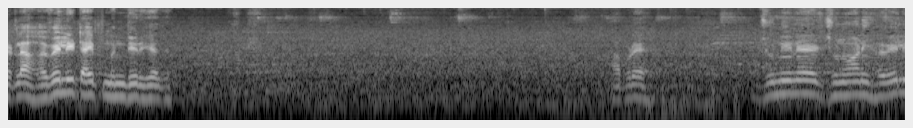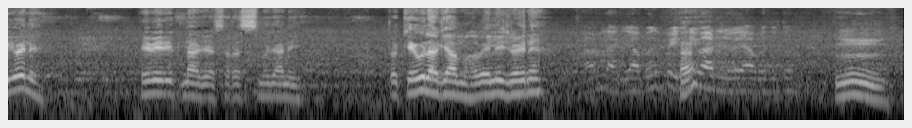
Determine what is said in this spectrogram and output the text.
એટલે હવેલી ટાઈપ મંદિર છે. આપણે જૂની ને જૂનવાણી હવેલી હોય ને એવી રીતના છે સરસ મજાની. તો કેવું લાગે આમ હવેલી જોઈને? હમ.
